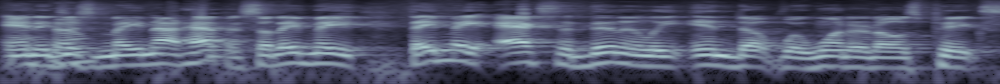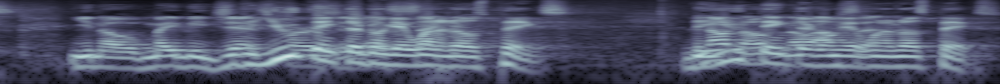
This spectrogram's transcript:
and it just may not happen. So they may they may accidentally end up with one of those picks. You know, maybe Do just. you think they're gonna get one of those picks? Do No, you no, think no, they're gonna get saying- one of those picks?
